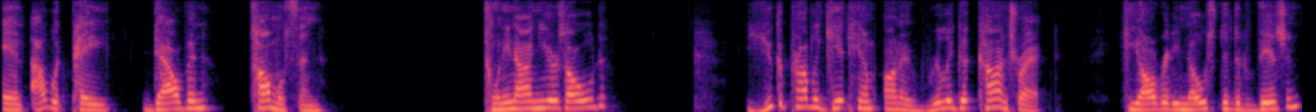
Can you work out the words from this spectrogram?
and I would pay Dalvin Tomlinson, 29 years old. You could probably get him on a really good contract. He already knows the division,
